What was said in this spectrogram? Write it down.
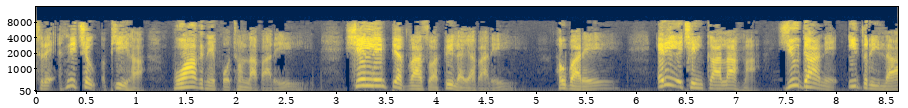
ဆိုတဲ့အနှစ်ချုပ်အပြည့်ဟာဘွားကနေပေါ်ထွန်းလာပါတယ်ရှင်းလင်းပြတ်သားစွာတွေ့လာရပါတယ်ဟုတ်ပါတယ်အဲ့ဒီအချိန်ကာလမှာယူဒနဲ့ဣသရီလာ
